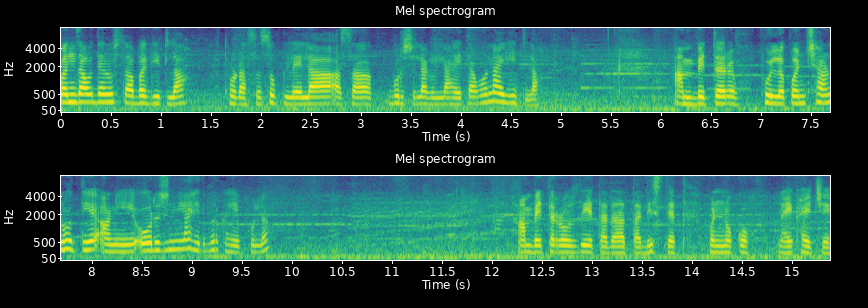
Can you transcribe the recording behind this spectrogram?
पण जाऊ द्या नुसता बघितला. थोडासा सुकलेला असा बुरशी लागलेला आहे त्यामुळे नाही घेतला. आंबे तर फुलं पण छान होती आणि ओरिजिनल आहेत बरं का हे फुलं. आंबे तर रोज येतात आता दिसतात पण नको नाही खायचे.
